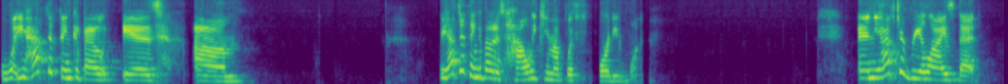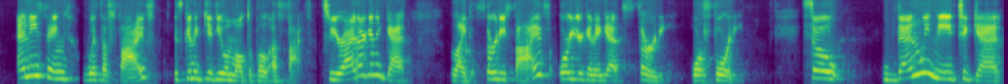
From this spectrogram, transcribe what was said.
what you have to think about is, um, you have to think about is how we came up with 41. And you have to realize that anything with a 5 is going to give you a multiple of 5. So you're either going to get like 35 or you're going to get 30 or 40. So then we need to get,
